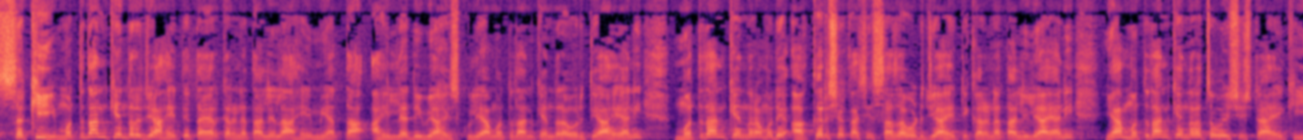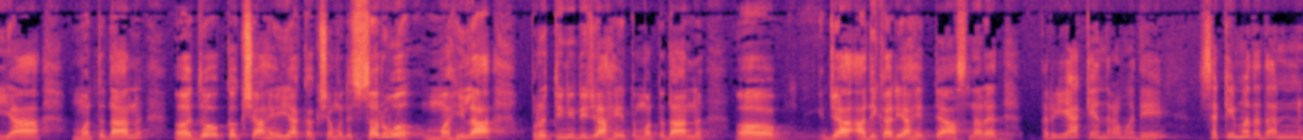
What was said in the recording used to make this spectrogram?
सखी मतदान केंद्र जे आहे ते तयार करण्यात आलेलं आहे. मी आता अहिल्यादेवी हायस्कूल या मतदान केंद्रावरती आहे आणि मतदान केंद्रामध्ये आकर्षक अशी सजावट जी आहे ती करण्यात आलेली आहे आणि या मतदान केंद्राचं वैशिष्ट्य आहे की या मतदान जो कक्ष आहे या कक्षामध्ये सर्व महिला प्रतिनिधी जे आहेत मतदान ज्या अधिकारी आहेत त्या असणार आहेत. तर या केंद्रामध्ये सखी मतदान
